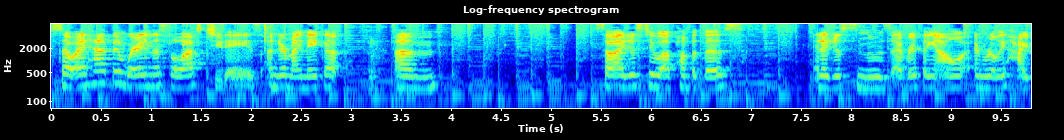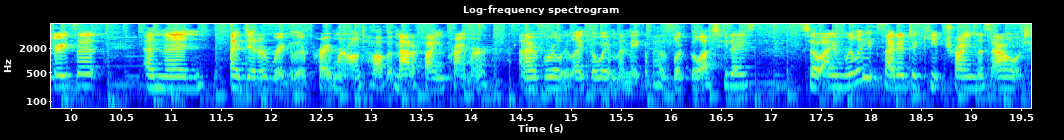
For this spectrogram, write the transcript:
So I have been wearing this the last two days under my makeup. Um, so I just do a pump of this and it just smooths everything out and really hydrates it. And then I did a regular primer on top, a mattifying primer. And I've really liked the way my makeup has looked the last few days. So I'm really excited to keep trying this out.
